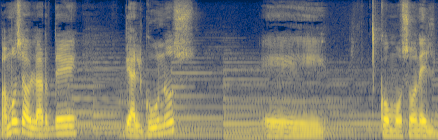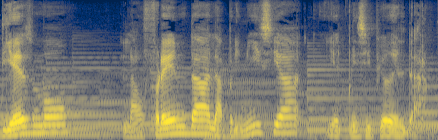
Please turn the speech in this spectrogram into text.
Vamos a hablar de, algunos, eh, como son el diezmo, la ofrenda, la primicia y el principio del dar.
